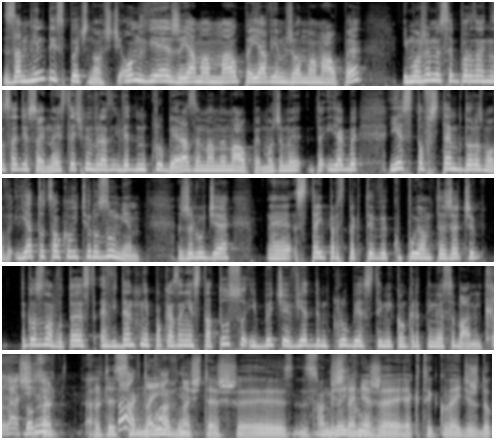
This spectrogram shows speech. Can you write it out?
zamkniętej społeczności. On wie, że ja mam małpę, ja wiem, że on ma małpę i możemy sobie porozmawiać na zasadzie, słuchaj, no jesteśmy w, raz, w jednym klubie, razem mamy małpę, możemy, to, jakby jest to wstęp do rozmowy. I ja to całkowicie rozumiem, że ludzie e, z tej perspektywy kupują te rzeczy, tylko znowu, to jest ewidentnie pokazanie statusu i bycie w jednym klubie z tymi konkretnymi osobami. Klasik. Mnie- Ale, ale to jest Tak, dokładnie. naiwność też, y, z- z Andrzejku. myślenie, że jak ty wejdziesz do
